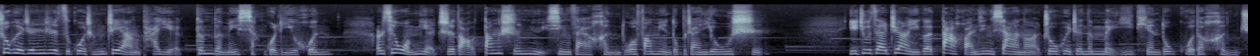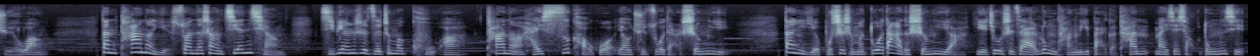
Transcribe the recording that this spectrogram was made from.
周慧珍日子过成这样，她也根本没想过离婚。而且我们也知道，当时女性在很多方面都不占优势。也就在这样一个大环境下呢，周慧珍的每一天都过得很绝望。但她呢，也算得上坚强。即便日子这么苦啊，她呢还思考过要去做点生意。但也不是什么多大的生意啊，也就是在弄堂里摆个摊卖些小东西。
